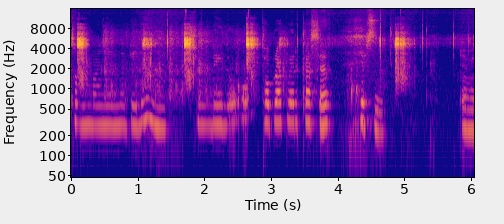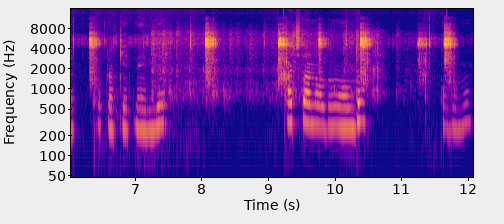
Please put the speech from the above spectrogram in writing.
Tamam ben yanına geleyim mi? Şimdi değil o, o toprakları kasar. Hepsini. Evet toprak yetmeyebilir. Kaç tane odun oldu? Odunun.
